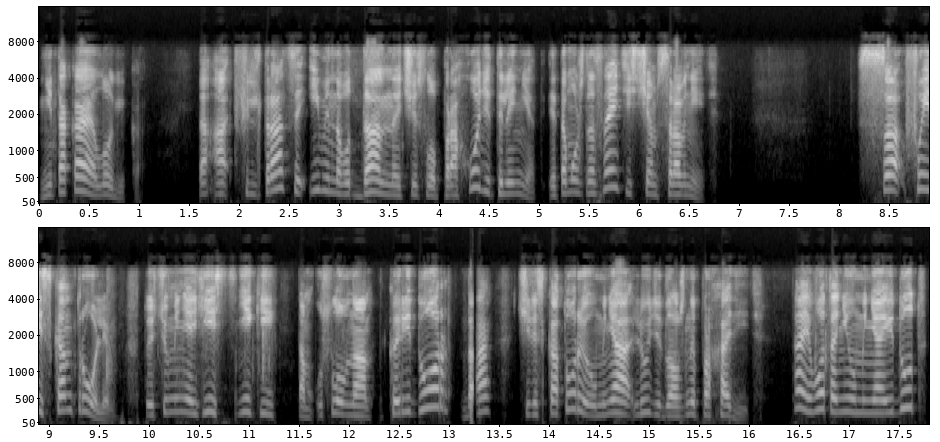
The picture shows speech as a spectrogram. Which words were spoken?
Не такая логика. Да, а фильтрация именно вот данное число проходит или нет. Это можно, знаете, с чем сравнить? С фейс-контролем. То есть у меня есть некий, там, условно, коридор, да, через который у меня люди должны проходить. Да, и вот они у меня идут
